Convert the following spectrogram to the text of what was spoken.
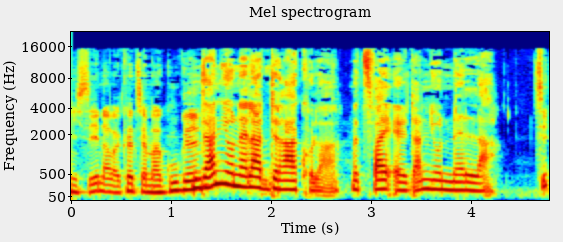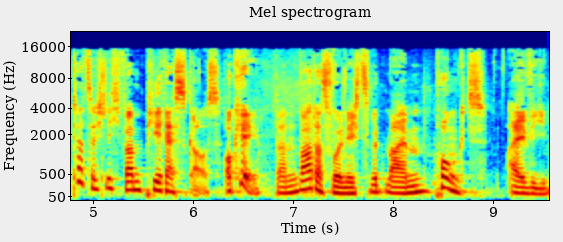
nicht sehen, aber ihr könnt es ja mal googeln. Danionella Dracula mit zwei L. Danionella. Sieht tatsächlich vampiresk aus. Okay, dann war das wohl nichts mit meinem Punkt. Ivy.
